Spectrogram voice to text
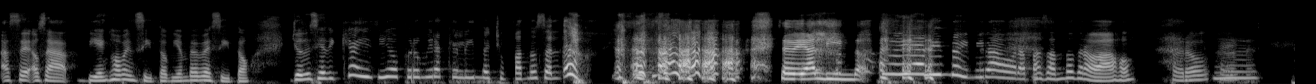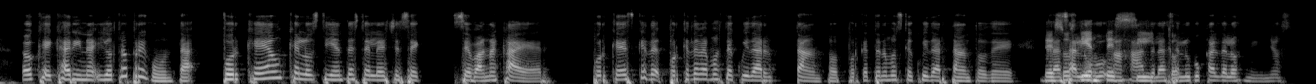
hace, o sea, bien jovencito, bien bebecito, yo decía, de que, ay Dios, pero mira qué lindo chupándose el dedo, Se veía lindo. qué lindo, y mira ahora pasando trabajo. Pero. Ok, Karina, y otra pregunta. ¿Por qué aunque los dientes de leche se, se van a caer? ¿Por qué, es que de- ¿Por qué debemos de cuidar tanto? ¿Por qué tenemos que cuidar tanto de, De la esos salud, ajá, de la salud bucal de los niños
